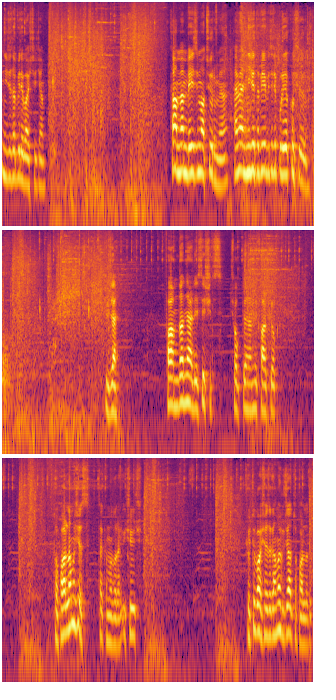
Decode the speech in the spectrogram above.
Ninja tabi ile başlayacağım. Tamam ben base'imi atıyorum ya. Hemen Ninja tabiyi bitirip buraya koşuyorum. Güzel. Farmda neredeyse eşitiz. Çok da önemli fark yok. Toparlamışız takım olarak. 3'e 3. Kötü başladık ama güzel toparladık.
